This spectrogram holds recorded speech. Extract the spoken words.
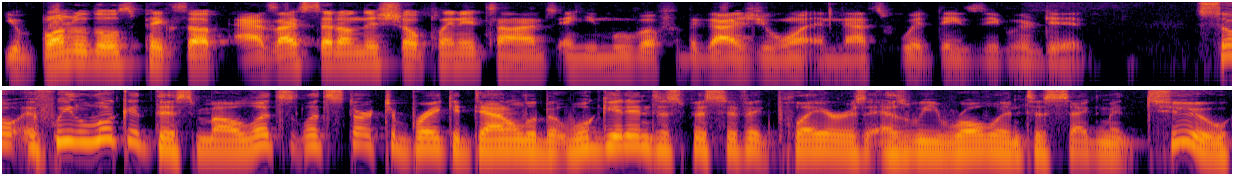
You bundle those picks up, as I said on this show plenty of times, and you move up for the guys you want. And that's what Dave Ziegler did. So if we look at this, Mo, let's let's start to break it down a little bit. We'll get into specific players as we roll into segment two.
